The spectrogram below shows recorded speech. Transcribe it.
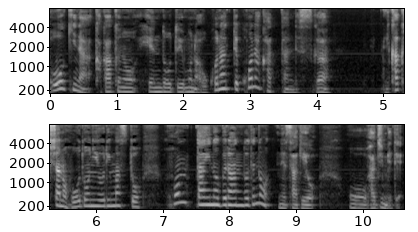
大きな価格の変動というものは行ってこなかったんですが、各社の報道によりますと、本体のブランドでの値下げを初めて、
